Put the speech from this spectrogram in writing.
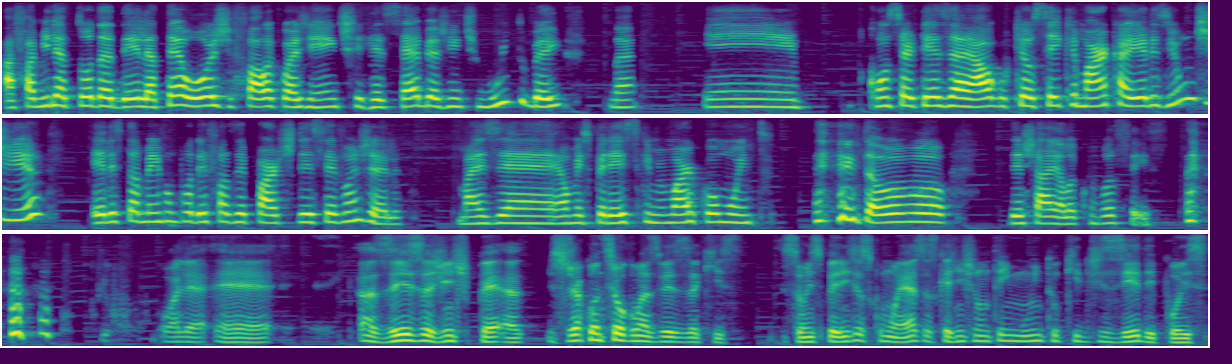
A família toda dele até hoje fala com a gente, recebe a gente muito bem, né? E com certeza é algo que eu sei que marca eles e um dia eles também vão poder fazer parte desse evangelho. Mas é, é uma experiência que me marcou muito. então eu vou deixar ela com vocês. Olha, é, às vezes a gente. Isso já aconteceu algumas vezes aqui. São experiências como essas que a gente não tem muito o que dizer depois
